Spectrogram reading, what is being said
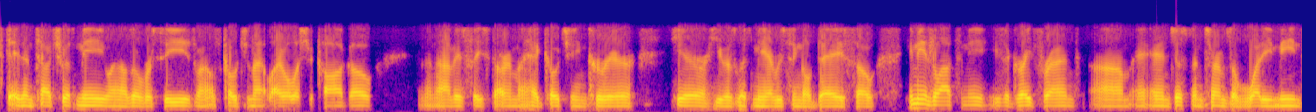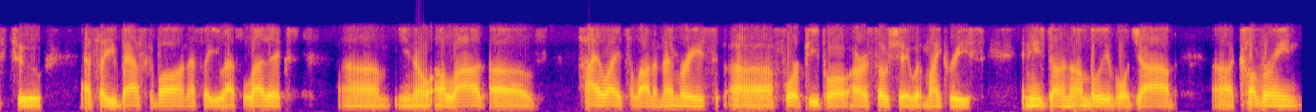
stayed in touch with me when I was overseas, when I was coaching at Loyola Chicago, and then obviously starting my head coaching career here. He was with me every single day, so he means a lot to me. He's a great friend, um, and, and just in terms of what he means to SIU basketball and SIU athletics, um, you know, a lot of highlights, a lot of memories uh, for people are associated with Mike Reis, and he's done an unbelievable job uh, covering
